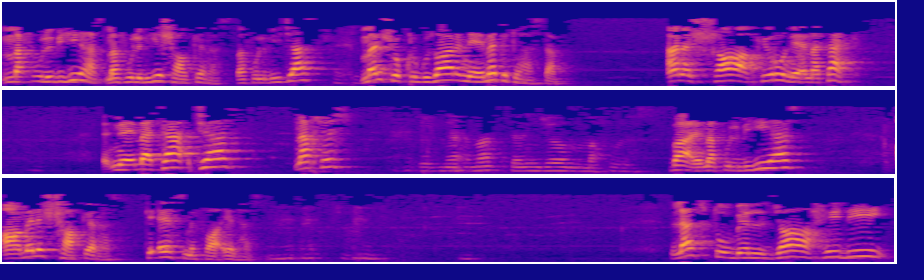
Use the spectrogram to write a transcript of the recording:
مفعول بهی هست. مفعول بهی شاکر هست. مفعول بهی هست؟ من شکرگزار نعمت تو هستم. أنا شاکر نعمتک نعمت چه هست؟ نقشش؟ نعمت در اینجا مفعول هست. بله مفعول بهی هست. عامل شاکر هست که اسم فاعل هست. لست بالجاحدی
